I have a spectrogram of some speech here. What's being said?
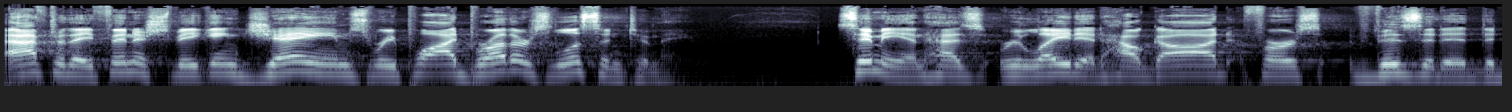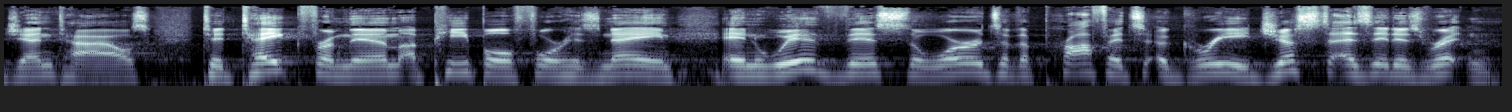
After they finished speaking, James replied, Brothers, listen to me. Simeon has related how God first visited the Gentiles to take from them a people for his name, and with this the words of the prophets agree, just as it is written.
